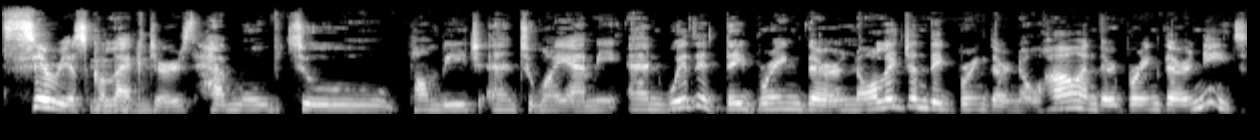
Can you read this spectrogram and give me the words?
serious Mhm. collectors have moved to Palm Beach and to Miami. And with it, they bring their knowledge and they bring their know how and they bring their needs.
